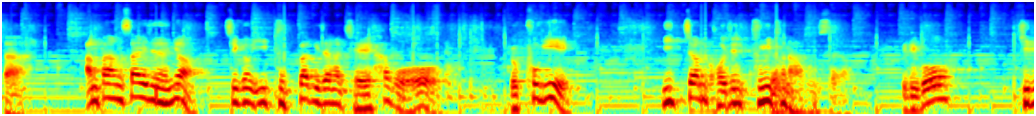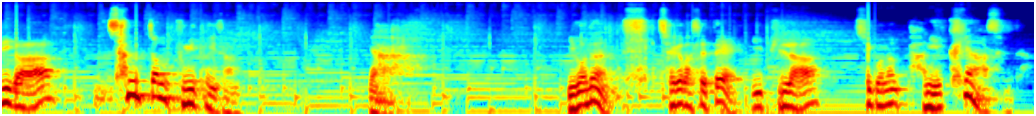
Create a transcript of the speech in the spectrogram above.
자, 안방 사이즈는요, 지금 이 북박이장을 제외하고 요 폭이 2. 거진 9m 나오고 있어요. 그리고 길이가 3.9m 이상. 야, 이거는 제가 봤을 때 이 빌라 치고는 방이 크게 나왔습니다.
